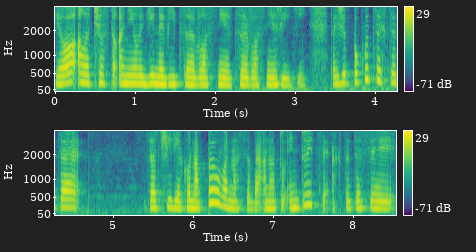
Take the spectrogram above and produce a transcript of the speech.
Jo, ale často ani lidi neví, co je vlastně, co je vlastně řídí. Takže pokud se chcete začít jako napojovat na sebe a na tu intuici a chcete si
